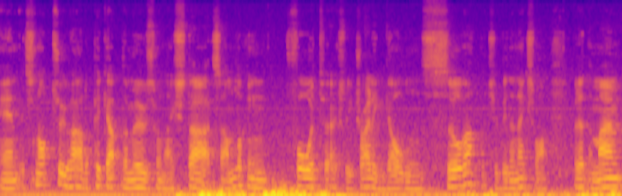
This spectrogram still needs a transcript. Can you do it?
And it's not too hard to pick up the moves when they start. So I'm looking forward to actually trading gold and silver which would be the next one. But at the moment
